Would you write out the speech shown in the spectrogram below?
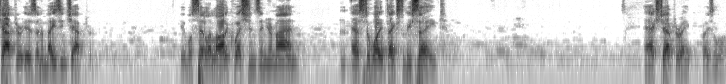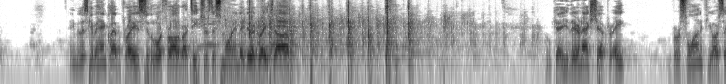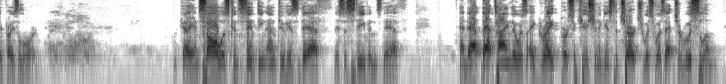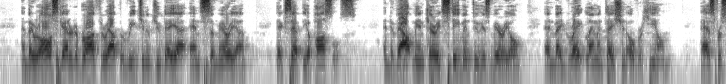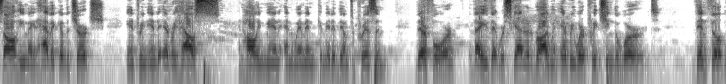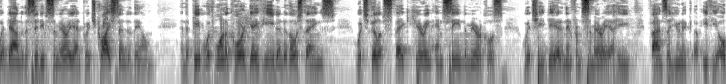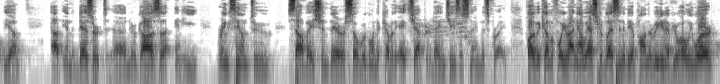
chapter is an amazing chapter. It will settle a lot of questions in your mind as to what it takes to be saved. Acts chapter 8. Praise the Lord. Amen. Let's give a hand clap of praise to the Lord for all of our teachers this morning. They do a great job. okay, you there in Acts chapter 8, verse 1? If you are, say praise the Lord. Okay, and Saul was consenting unto his death. This is Stephen's death. And at that time there was a great persecution against the church which was at Jerusalem and they were all scattered abroad throughout the region of Judea and Samaria, except the apostles. And devout men carried Stephen to his burial and made great lamentation over him. As for Saul, he made havoc of the church, entering into every house and hauling men and women, committed them to prison. Therefore, they that were scattered abroad went everywhere preaching the words. Then Philip went down to the city of Samaria and preached Christ unto them. And the people with one accord gave heed unto those things which Philip spake, hearing and seeing the miracles which he did. And then from Samaria he finds a eunuch of Ethiopia out in the desert uh, near Gaza, and he brings him to salvation there. So we're going to cover the eighth chapter today in Jesus' name. Let's pray. Father, we come before you right now. We ask your blessing to be upon the reading of your holy word.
